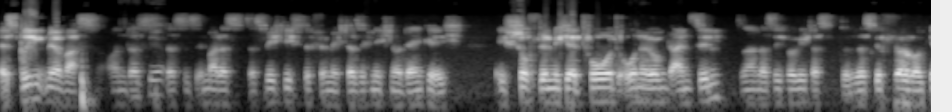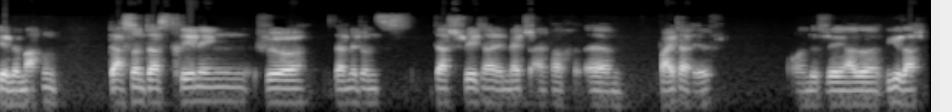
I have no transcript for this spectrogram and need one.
es bringt mir was. Und das, okay. das ist immer das, das Wichtigste für mich, dass ich nicht nur denke, ich, ich schufte mich hier tot ohne irgendeinen Sinn, sondern dass ich wirklich das, das Gefühl habe, okay, wir machen das und das Training für, damit uns das später im Match einfach ähm, weiterhilft. Und deswegen, also wie gesagt,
